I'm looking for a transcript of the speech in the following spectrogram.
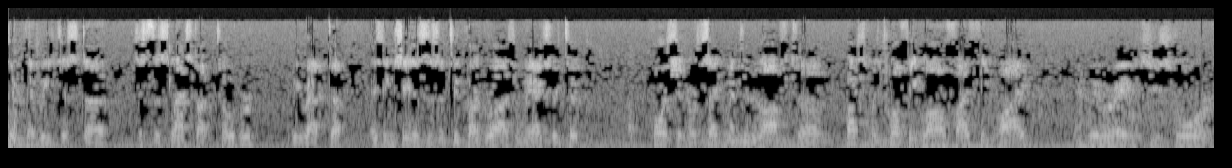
project that we just uh, just this last October we wrapped up. As you can see, this is a two-car garage, and we actually took a portion or segmented it off to approximately 12 feet long, 5 feet wide, and we were able to store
